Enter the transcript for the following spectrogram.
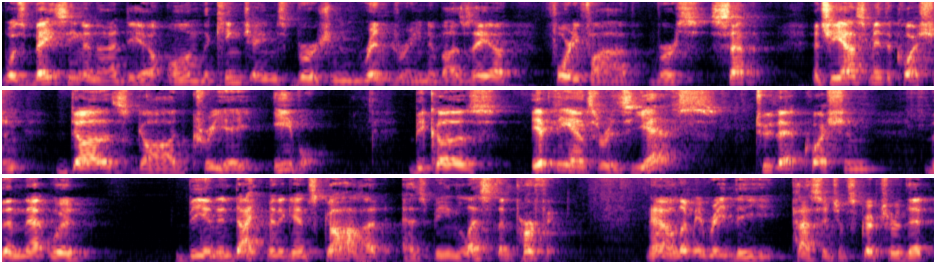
was basing an idea on the King James Version rendering of Isaiah 45, verse 7. And she asked me the question Does God create evil? Because if the answer is yes to that question, then that would be an indictment against God as being less than perfect. Now, let me read the passage of Scripture that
